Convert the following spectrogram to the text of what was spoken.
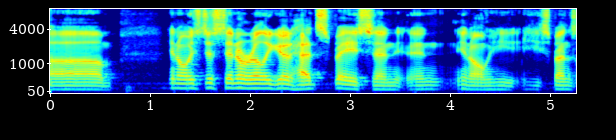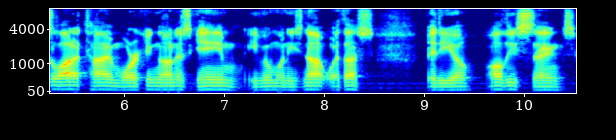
Um, you know, he's just in a really good headspace, and and you know, he he spends a lot of time working on his game, even when he's not with us. Video, all these things.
